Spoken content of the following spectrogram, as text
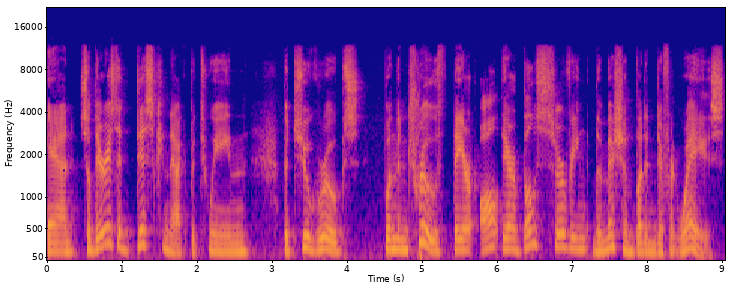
And so there is a disconnect between the two groups when in truth they are all they are both serving the mission but in different ways.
